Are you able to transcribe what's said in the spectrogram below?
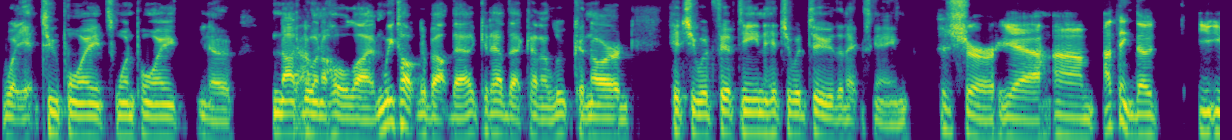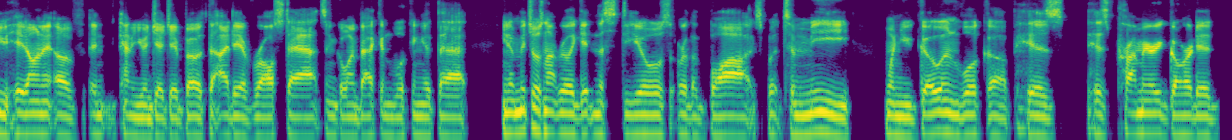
what two points, one point, you know, not yeah. doing a whole lot. And we talked about that. It could have that kind of Luke Kennard hit you with 15, hit you with two the next game. Sure. Yeah. Um, I think though you, you hit on it of and kind of you and JJ both the idea of raw stats and going back and looking at that. You know, Mitchell's not really getting the steals or the blocks, but to me, when you go and look up his his primary guarded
